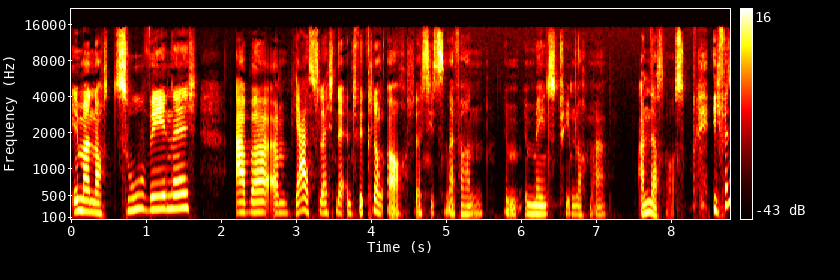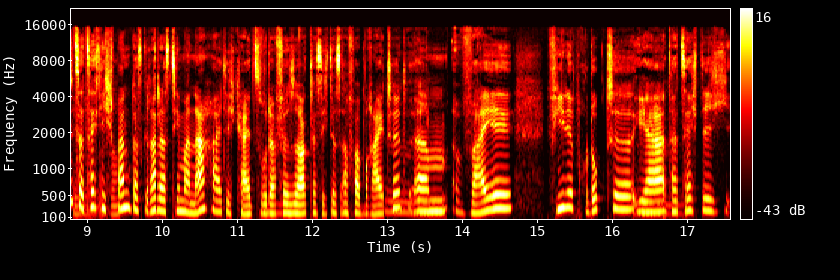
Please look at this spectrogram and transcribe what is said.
immer noch zu wenig, aber ähm, ja, ist vielleicht eine Entwicklung auch. Vielleicht sieht es einfach in, im, im Mainstream nochmal anders aus. Ich finde es tatsächlich so. spannend, dass gerade das Thema Nachhaltigkeit so dafür sorgt, dass sich das auch verbreitet, Mhm. ähm, weil viele Produkte ja tatsächlich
